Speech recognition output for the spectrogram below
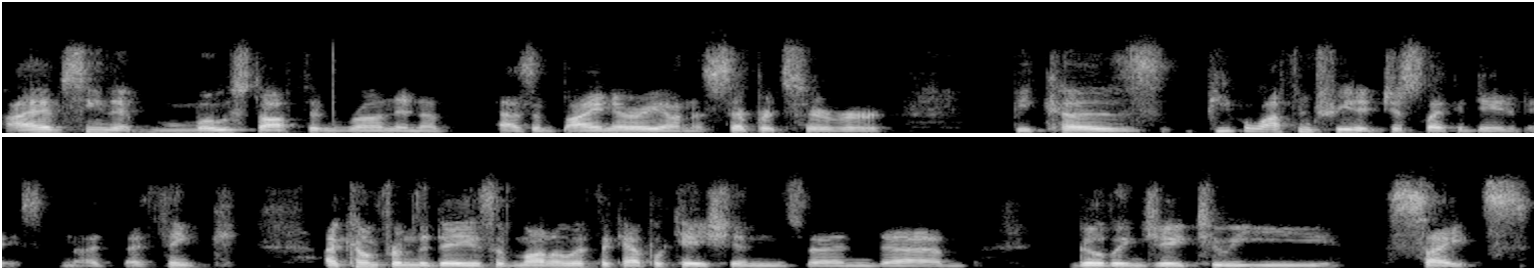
I have seen it most often run in a as a binary on a separate server because people often treat it just like a database. And I, I think I come from the days of monolithic applications and um, building J2EE sites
